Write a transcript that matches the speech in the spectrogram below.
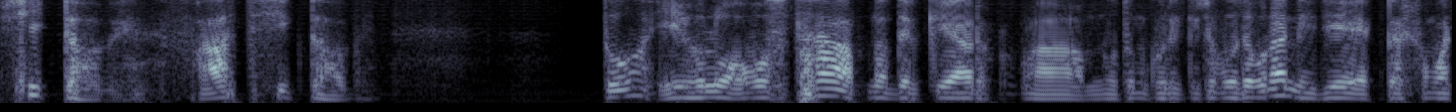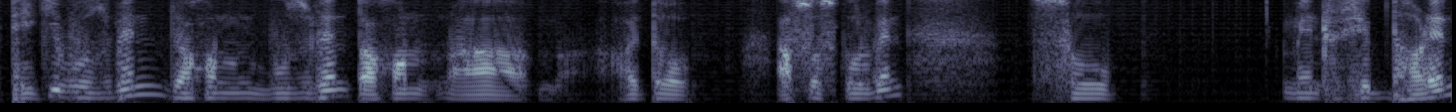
শিখতে হবে ফার্স্ট শিখতে হবে। তো এই হলো অবস্থা, আপনাদেরকে আর নতুন করে কিছু বোঝাবো না, নিজে একটা সময় ঠিকই বুঝবেন, যখন বুঝবেন তখন হয়তো আফসোস করবেন। সো মেন্টরশিপ ধরেন,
